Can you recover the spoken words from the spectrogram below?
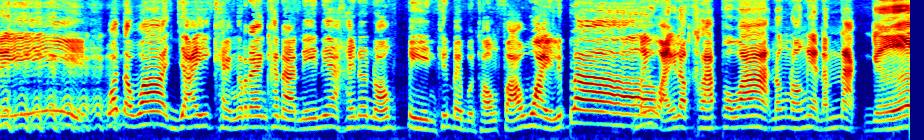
เฮ้ยว่าแต่ว่าใยแข็งแรงขนาดนี้เนี่ยให้น้องๆปีนขึ้นไปบนท้องฟ้าไหวหรือเปล่า ไม่ไหวหรอกครับ เพราะว่าน้องๆเนี่ยน้ำหนักเยอะ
